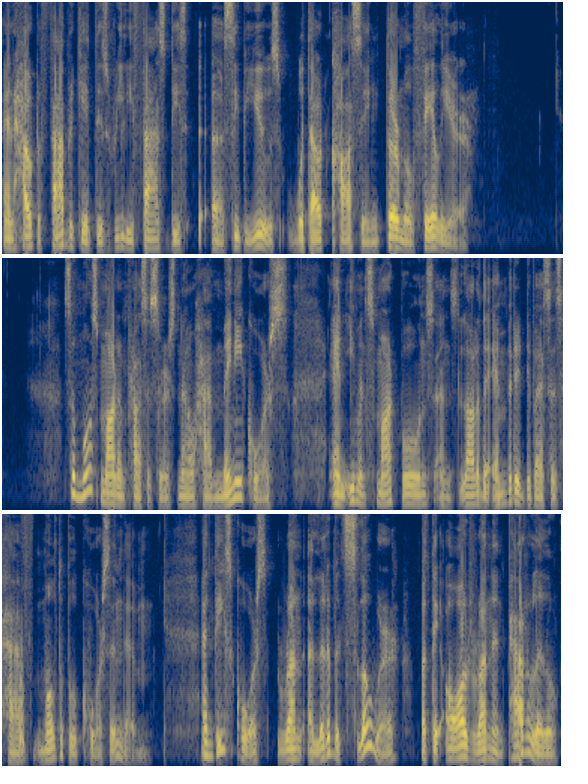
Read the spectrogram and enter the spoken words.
and how to fabricate these really fast uh, CPUs without causing thermal failure. So most modern processors now have many cores and even smartphones and a lot of the embedded devices have multiple cores in them. And these cores run a little bit slower, but they all run in parallel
